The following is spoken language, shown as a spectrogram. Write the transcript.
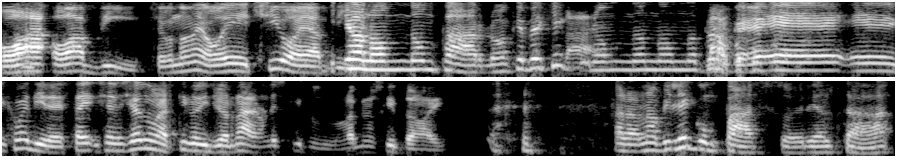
O, A, o AV, secondo me o EC o è AV. Io non, non parlo, anche perché Dai. non, non- non- però Marco, è, è- come dire, stai, stai dicendo un articolo di giornale, non l'hai scritto tu, non l'abbiamo scritto noi. Allora, no, vi leggo un passo in realtà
